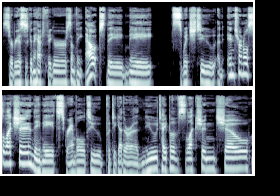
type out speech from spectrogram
Serbia's just going to have to figure something out. They may switch to an internal selection. They may scramble to put together a new type of selection show.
